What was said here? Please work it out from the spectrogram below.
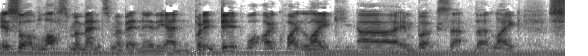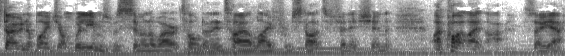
it sort of lost momentum a bit near the end. But it did what I quite like uh, in books that, that like Stoner by John Williams was similar, where it told an entire life from start to finish, I quite like that. So yeah.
